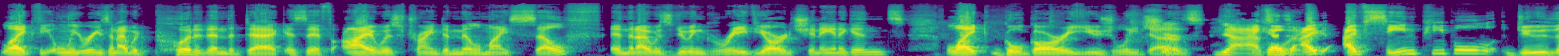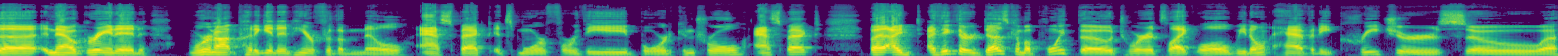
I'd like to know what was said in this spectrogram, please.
like the only reason I would put it in the deck is if I was trying to mill myself and then I was doing graveyard shenanigans like Golgari usually does. Sure. Yeah, because I I've seen people do the now granted we're not putting it in here for the mill aspect it's more for the board control aspect but I, I think there does come a point though to where it's like well we don't have any creatures so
